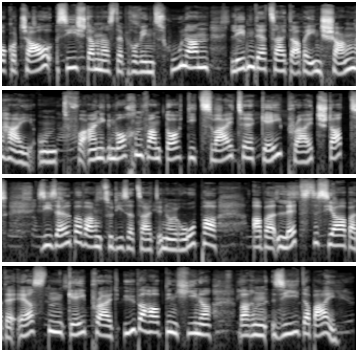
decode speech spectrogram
Coco Chao. Sie stammen aus der Provinz Hunan, leben derzeit aber in Shanghai. Und vor einigen Wochen fand dort die zweite Gay Pride statt. Sie selber waren zu dieser Zeit in Europa, aber letztes Jahr bei der ersten Gay Pride überhaupt in China waren Sie dabei.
